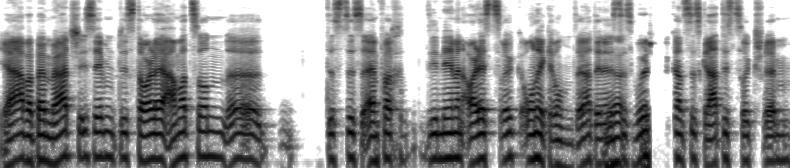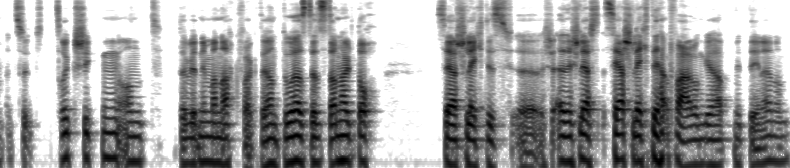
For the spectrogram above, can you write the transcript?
Ja, aber bei Merch ist eben das tolle Amazon, äh, dass das einfach, die nehmen alles zurück ohne Grund. Ja? Denen Ja. ist das wurscht. Du kannst das gratis zurückschreiben, zu, zurückschicken und da wird nicht mehr nachgefragt. Ja? Und du hast jetzt dann halt doch sehr schlechtes, äh, eine sehr schlechte Erfahrung gehabt mit denen und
